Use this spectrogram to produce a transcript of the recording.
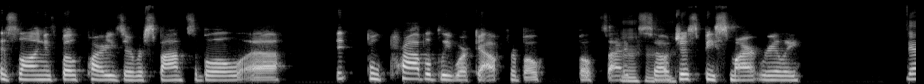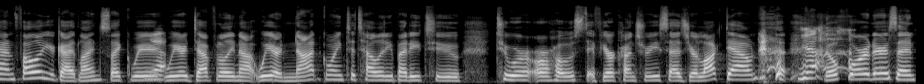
as long as both parties are responsible, uh, it will probably work out for both both sides. Mm-hmm. So just be smart, really. Yeah, and follow your guidelines. Like we yeah. we are definitely not we are not going to tell anybody to tour or host if your country says you're locked down. yeah. no foreigners. And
